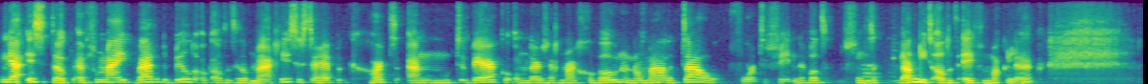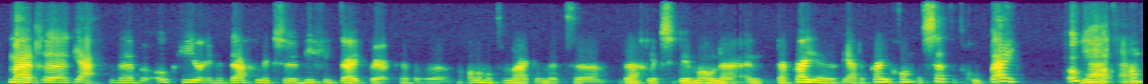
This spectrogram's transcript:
Ja, is het ook. En voor mij waren de beelden ook altijd heel magisch. Dus daar heb ik hard aan moeten werken om daar zeg maar gewone normale taal voor te vinden. Wat vond ik lang niet altijd even makkelijk. Maar uh, ja, we hebben ook hier in het dagelijkse wifi-tijdperk hebben we allemaal te maken met uh, dagelijkse demonen. En daar kan, je, ja, daar kan je gewoon ontzettend goed bij. Ook ja, ja.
